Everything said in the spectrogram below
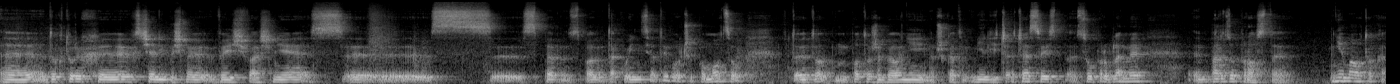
e, do których chcielibyśmy wyjść właśnie z, z, z, z taką inicjatywą czy pomocą, to, to, po to, żeby oni na przykład mieli, często jest, są problemy bardzo proste. Nie ma, autoka,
